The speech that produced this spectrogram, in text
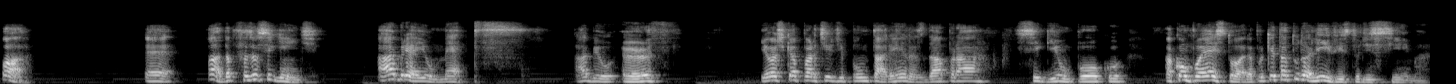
Ó, é, ó, dá para fazer o seguinte: abre aí o Maps, abre o Earth, e eu acho que a partir de Punta Arenas dá para seguir um pouco, acompanhar a história, porque tá tudo ali visto de cima.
